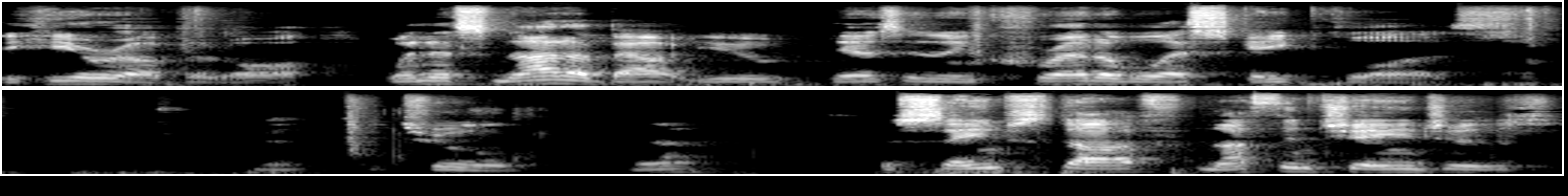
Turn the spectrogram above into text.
the hearer of it all. When it's not about you, there's an incredible escape clause. Yeah, truly. Yeah. The same stuff, nothing changes.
